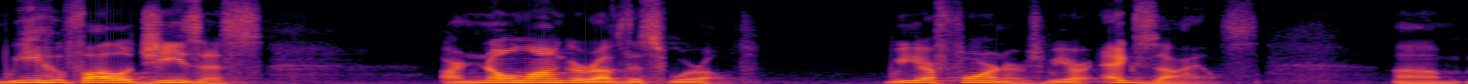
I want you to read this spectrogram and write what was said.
We who follow Jesus are no longer of this world. We are foreigners, we are exiles. Um,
